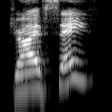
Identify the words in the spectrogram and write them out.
Drive safe.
